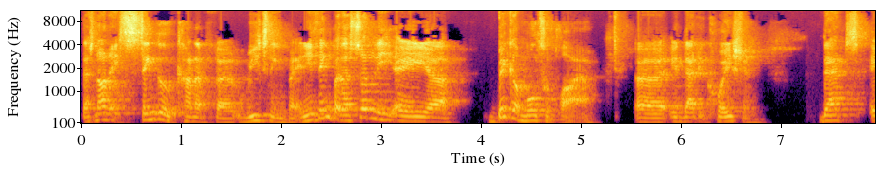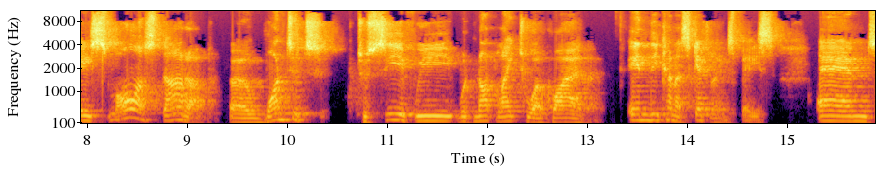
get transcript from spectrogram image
There's not a single kind of uh, reasoning for anything, but there's certainly a uh, bigger multiplier uh, in that equation. That a smaller startup wanted to see if we would not like to acquire them in the kind of scheduling space. And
